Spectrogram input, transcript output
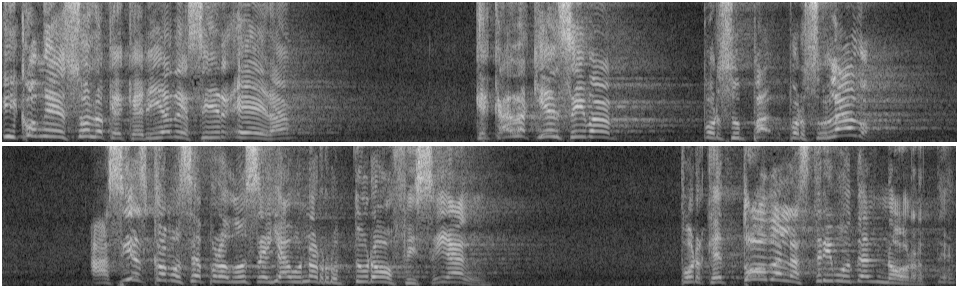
Y con eso lo que quería decir era que cada quien se iba por su, por su lado. Así es como se produce ya una ruptura oficial. Porque todas las tribus del norte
